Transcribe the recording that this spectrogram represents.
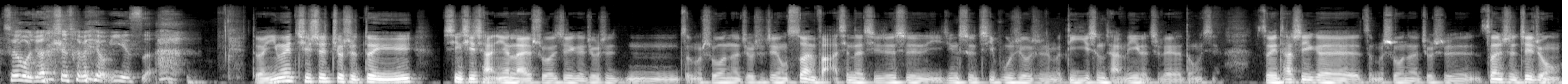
所以我觉得是特别有意思。对，因为其实就是对于。信息产业来说，这个就是嗯，怎么说呢？就是这种算法现在其实是已经是几乎就是什么第一生产力了之类的东西，所以它是一个怎么说呢？就是算是这种。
